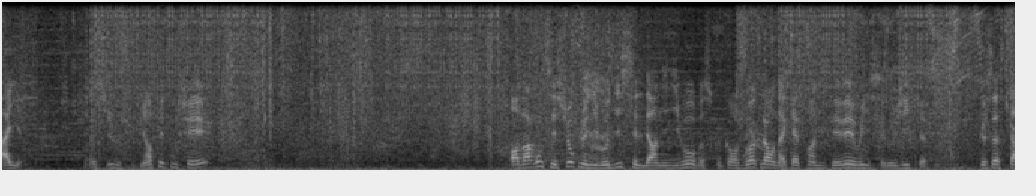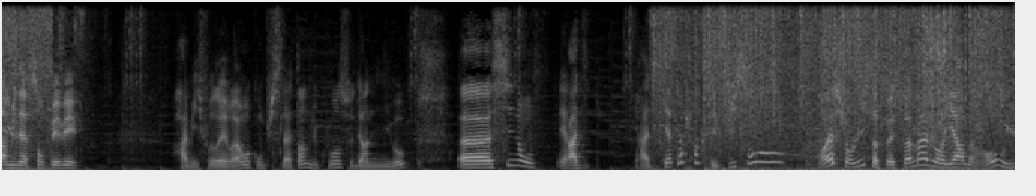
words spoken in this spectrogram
Aïe. Je me suis bien fait toucher. Oh, par contre, c'est sûr que le niveau 10 c'est le dernier niveau parce que quand je vois que là on a 90 PV, oui, c'est logique que ça se termine à 100 PV. Ah, mais il faudrait vraiment qu'on puisse l'atteindre du coup, hein, ce dernier niveau. Euh, sinon, Éradicateur, je crois que c'est puissant. Hein. Ouais, sur lui, ça peut être pas mal, regarde. Oh oui.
